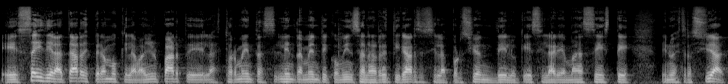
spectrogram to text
6 eh, de la tarde, esperamos que la mayor parte de las tormentas lentamente comienzan a retirarse hacia la porción de lo que es el área más este de nuestra ciudad.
